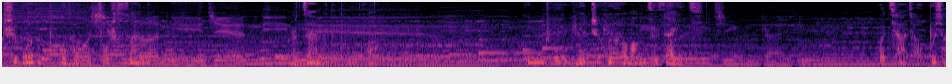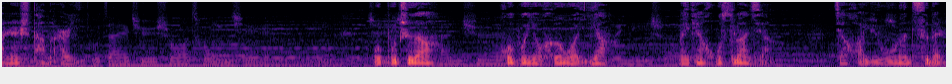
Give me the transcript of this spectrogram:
吃过的葡萄总是酸的，而再美的童话，公主也只会和王子在一起。我恰巧不想认识他们而已。我不知道会不会有和我一样每天胡思乱想、讲话语无伦次的人？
